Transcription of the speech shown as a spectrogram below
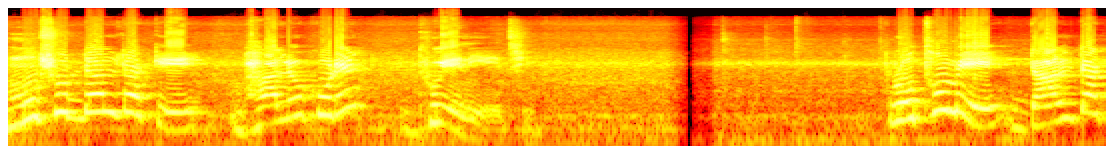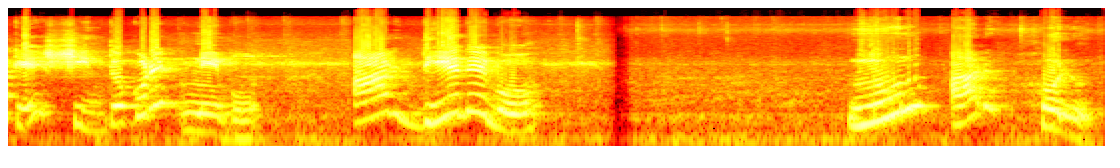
মুসুর ডালটাকে ভালো করে ধুয়ে নিয়েছি। প্রথমে ডালটাকে সিদ্ধ করে নেব আর দিয়ে দেব নুন আর হলুদ।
